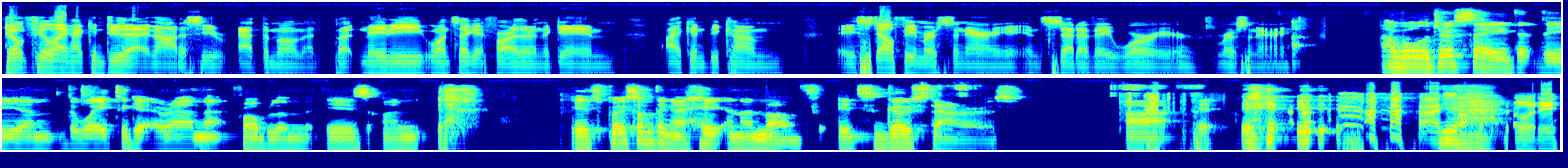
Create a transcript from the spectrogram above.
don't feel like I can do that in Odyssey at the moment, but maybe once I get farther in the game, I can become a stealthy mercenary instead of a warrior mercenary. I will just say that the um, the way to get around that problem is un- it's both something I hate and I love. It's ghost arrows. Uh, it, it, it, yeah. ability.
